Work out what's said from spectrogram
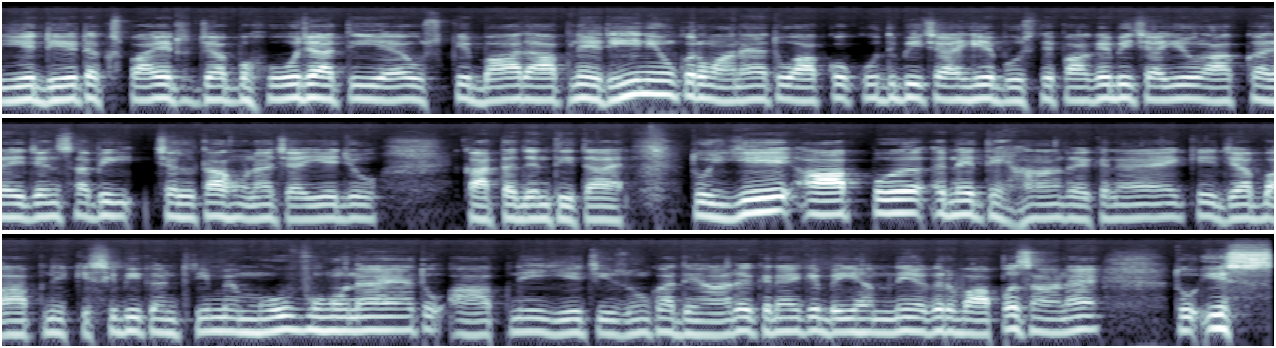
ये डेट एक्सपायर जब हो जाती है, उसके बाद आपने रीन्यू करवाना है तो आपको खुद भी चाहिए बूझते पागे भी चाहिए और आपका एजेंसा भी चलता होना चाहिए जो काटा दिन तीता है। तो ये आपने ध्यान रखना है कि जब आपने किसी भी कंट्री में मूव होना है तो आपने ये चीज़ों का ध्यान रखना है कि भाई हमने अगर वापस आना है तो इस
